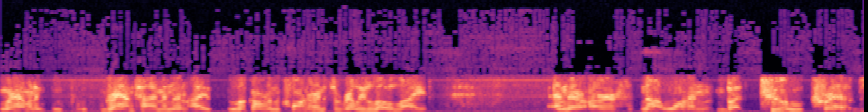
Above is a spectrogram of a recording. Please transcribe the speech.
we're having a grand time, and then I look over in the corner, and it's a really low light, and there are not one but two cribs,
